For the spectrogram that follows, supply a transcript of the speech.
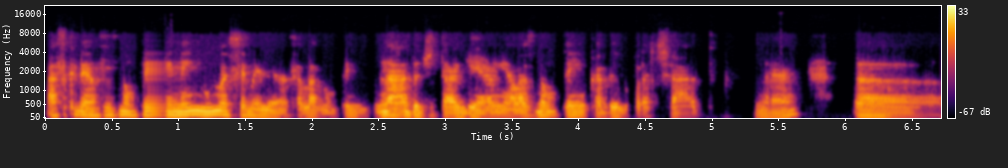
as crianças não têm nenhuma semelhança, elas não têm nada de Targaryen, elas não têm o cabelo prateado, né? Ah,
